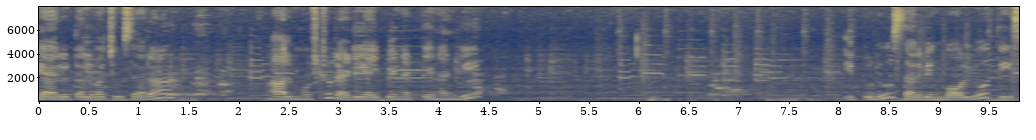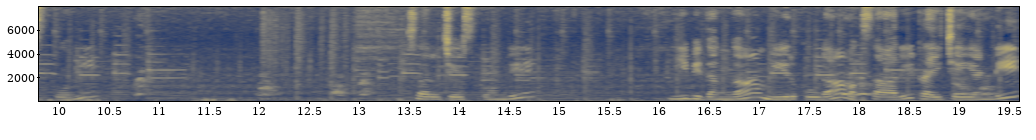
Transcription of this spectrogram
క్యారెట్ హల్వా చూసారా? ఆల్మోస్ట్ రెడీ అయిపోయినట్టేనండి. ఇప్పుడు సర్వింగ్ బౌల్లో తీసుకొని సర్వ్ చేసుకోండి. ఈ విధంగా మీరు కూడా ఒకసారి ట్రై చేయండి.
